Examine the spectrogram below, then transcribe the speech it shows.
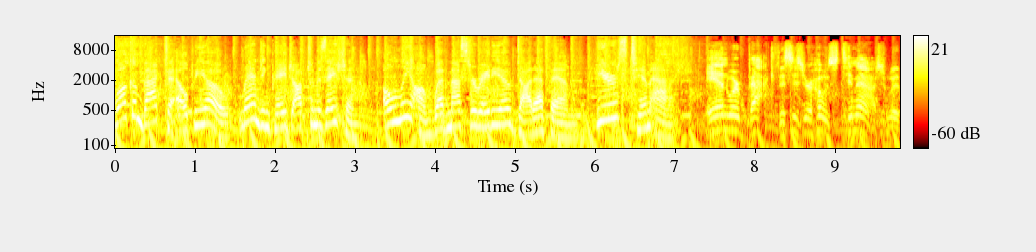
Welcome back to LPO, Landing Page Optimization, only on WebmasterRadio.fm. Here's Tim Ash. And we're back. This is your host, Tim Ash, with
